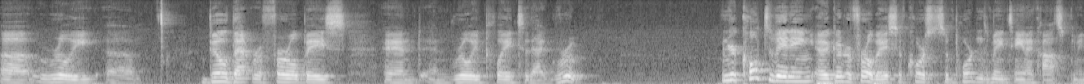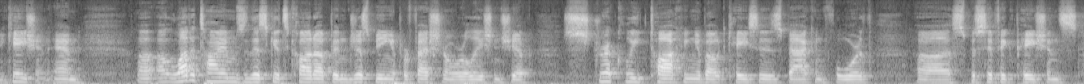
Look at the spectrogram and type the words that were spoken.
uh, really uh, build that referral base and, and really play to that group. When you're cultivating a good referral base, of course, it's important to maintain a constant communication. And uh, a lot of times this gets caught up in just being a professional relationship, strictly talking about cases back and forth, uh, specific patients,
